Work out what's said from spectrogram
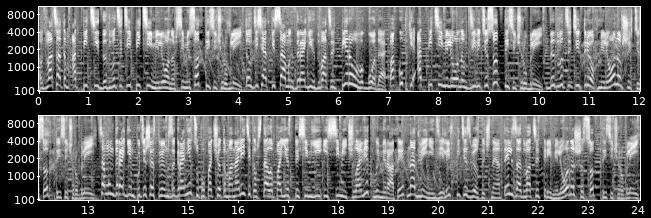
в 2020 от 5 до 25 миллионов 700 тысяч рублей, то в десятке самых дорогих 2021 года покупки от 5 миллионов 900 тысяч рублей до 23 миллионов 600 тысяч рублей. Самым дорогим путешествием за границу по подсчетам аналитиков стала поездка семьи из 7 человек в Эмираты на две недели в пятизвездочный отель за 23 миллиона 600 тысяч рублей.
